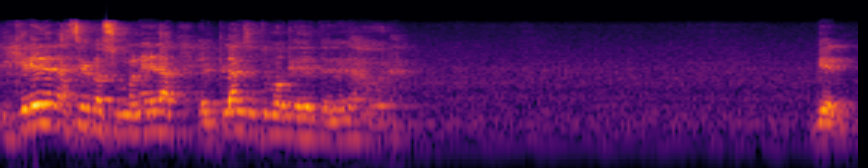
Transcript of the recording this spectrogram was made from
y querer hacerlo a su manera, el plan se tuvo que detener ahora. Bien,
